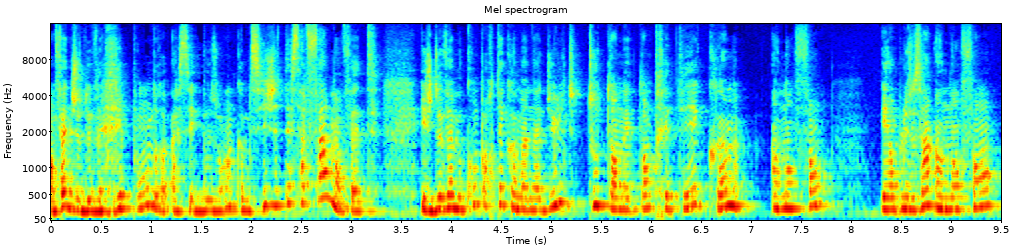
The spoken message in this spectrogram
En fait, je devais répondre à ses besoins comme si j'étais sa femme, en fait. Et je devais me comporter comme un adulte tout en étant traité comme un enfant. Et en plus de ça, un enfant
